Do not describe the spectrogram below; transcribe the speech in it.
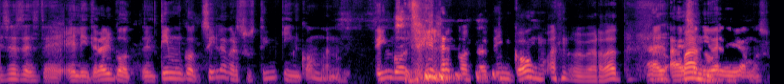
Ese es este, el literal God- el Team Godzilla versus Team King Kong, mano. Team Godzilla contra Team Kong, mano, de verdad. A, a ese nivel, digamos.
